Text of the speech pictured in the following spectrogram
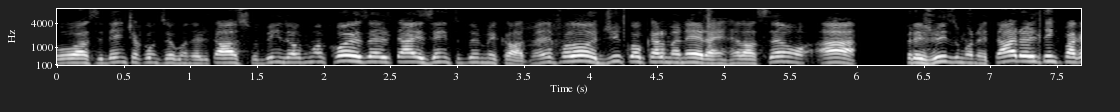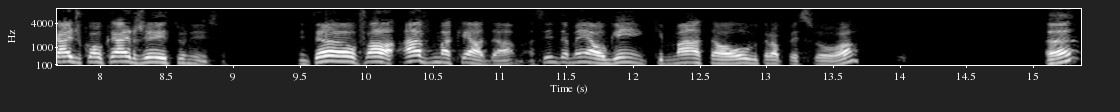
o acidente aconteceu quando ele estava subindo alguma coisa, ele está isento do Miklat. Mas ele falou, de qualquer maneira, em relação a prejuízo monetário, ele tem que pagar de qualquer jeito nisso. Então, fala, Av Adam, assim também alguém que mata outra pessoa. Hã?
